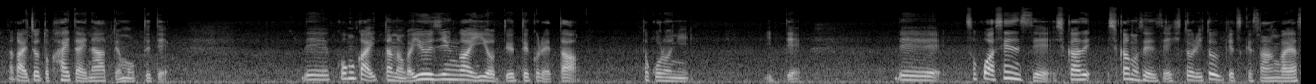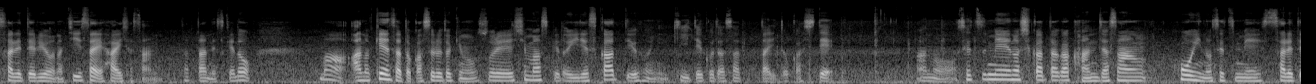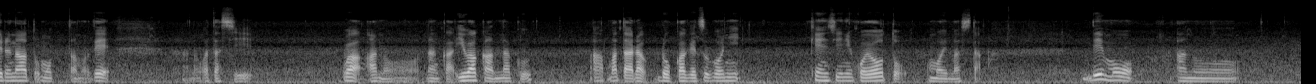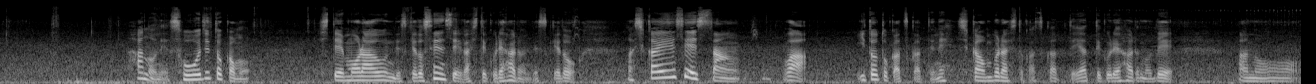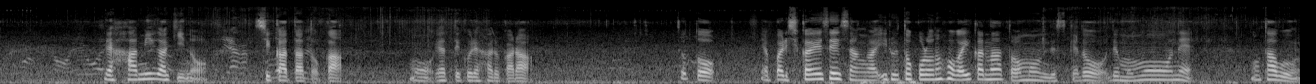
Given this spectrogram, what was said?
だからちょっと変えたいなって思ってて。で今回行ったのが友人がいいよって言ってくれたところに行ってでそこは先生歯科歯科の先生1人と受付さんがやされてるような小さい歯医者さんだったんですけどまあ、あの検査とかする時もそれしますけどいいですかっていうふうに聞いてくださったりとかしてあの説明の仕方が患者さん本意の説明されてるなと思ったのであの私はあのなんか違和感なくあまた6ヶ月後に検診に来ようと思いました。でもあの歯のね掃除とかもしてもらうんですけど先生がしてくれはるんですけど、まあ、歯科衛生士さんは糸とか使ってね歯間ブラシとか使ってやってくれはるのであので歯磨きの仕方とかもやってくれはるからちょっとやっぱり歯科衛生士さんがいるところの方がいいかなとは思うんですけどでももうねもう多分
